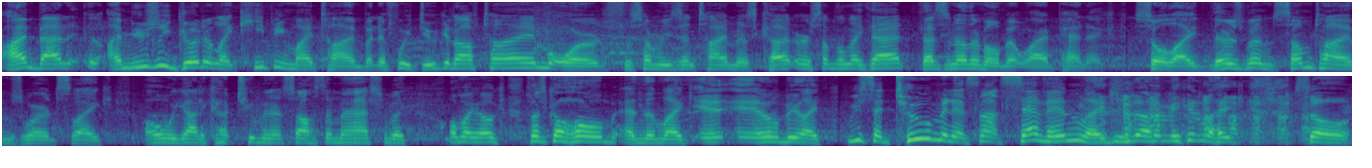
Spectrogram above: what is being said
I'm bad. I'm usually good at like keeping my time, but if we do get off time, or for some reason time is cut or something like that, that's another moment where I panic. So like, there's been some times where it's like, oh, we got to cut two minutes off the match. I'm like, oh my god, let's go home, and then like it, it'll be like, we said two minutes, not seven. Like, you know what I mean? Like, so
